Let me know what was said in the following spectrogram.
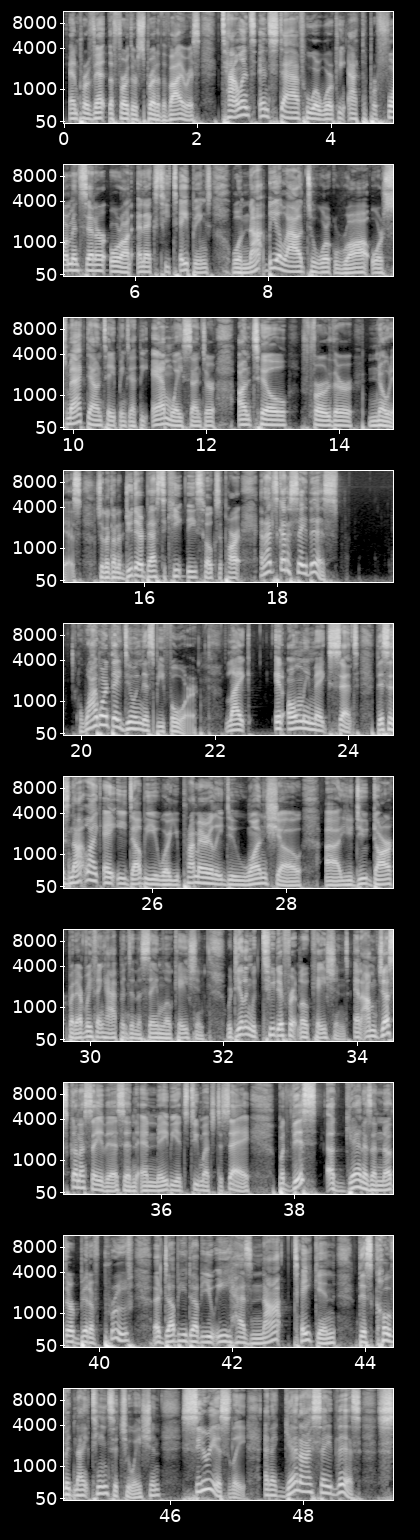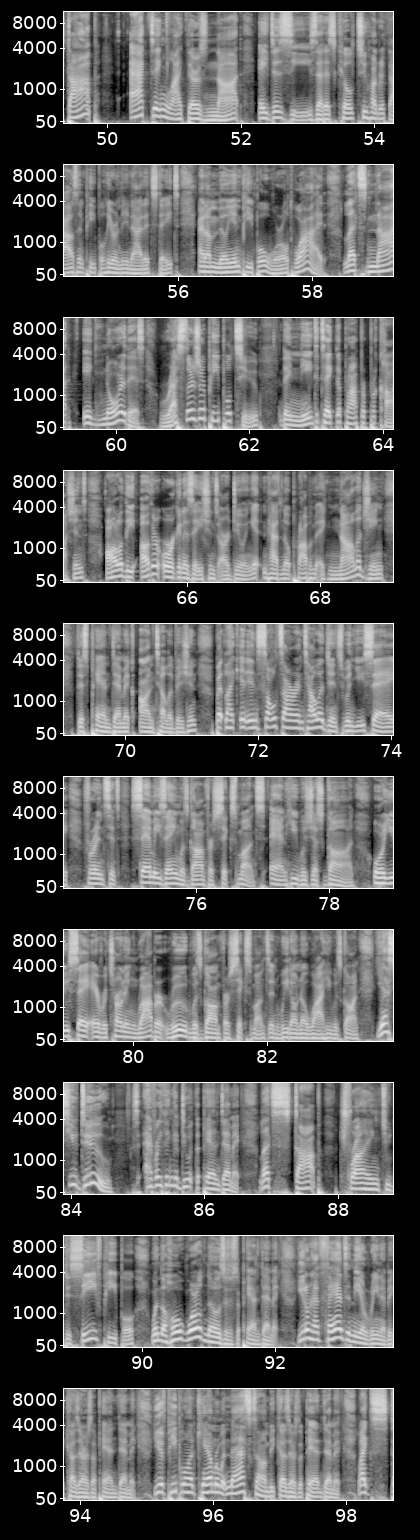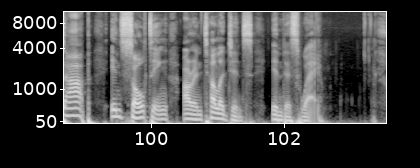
and prevent the further spread of the virus, talents and staff who are working at the Performance Center or on NXT tapings will not be allowed to work Raw or SmackDown tapings at the Amway Center until further notice. So they're going to do their best to keep these folks apart. And I just got to say this why weren't they doing this before? Like, it only makes sense. This is not like AEW where you primarily do one show, uh, you do dark, but everything happens in the same location. We're dealing with two different locations, and I'm just gonna say this, and and maybe it's too much to say, but this again is another bit of proof that WWE has not taken this COVID 19 situation seriously. And again, I say this stop acting like there's not a disease that has killed 200,000 people here in the United States and a million people worldwide. Let's not ignore this. Wrestlers are people too. They need to take the proper precautions. All of the other organizations are doing it and have no problem acknowledging this pandemic on television. But like it insults our intelligence when you say, for instance, Sami Zayn was gone for six months and he was just gone. Or you say a returning Rob Robert Roode was gone for six months and we don't know why he was gone. Yes, you do. It's everything to do with the pandemic. Let's stop trying to deceive people when the whole world knows there's a pandemic. You don't have fans in the arena because there's a pandemic. You have people on camera with masks on because there's a pandemic. Like, stop insulting our intelligence in this way.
